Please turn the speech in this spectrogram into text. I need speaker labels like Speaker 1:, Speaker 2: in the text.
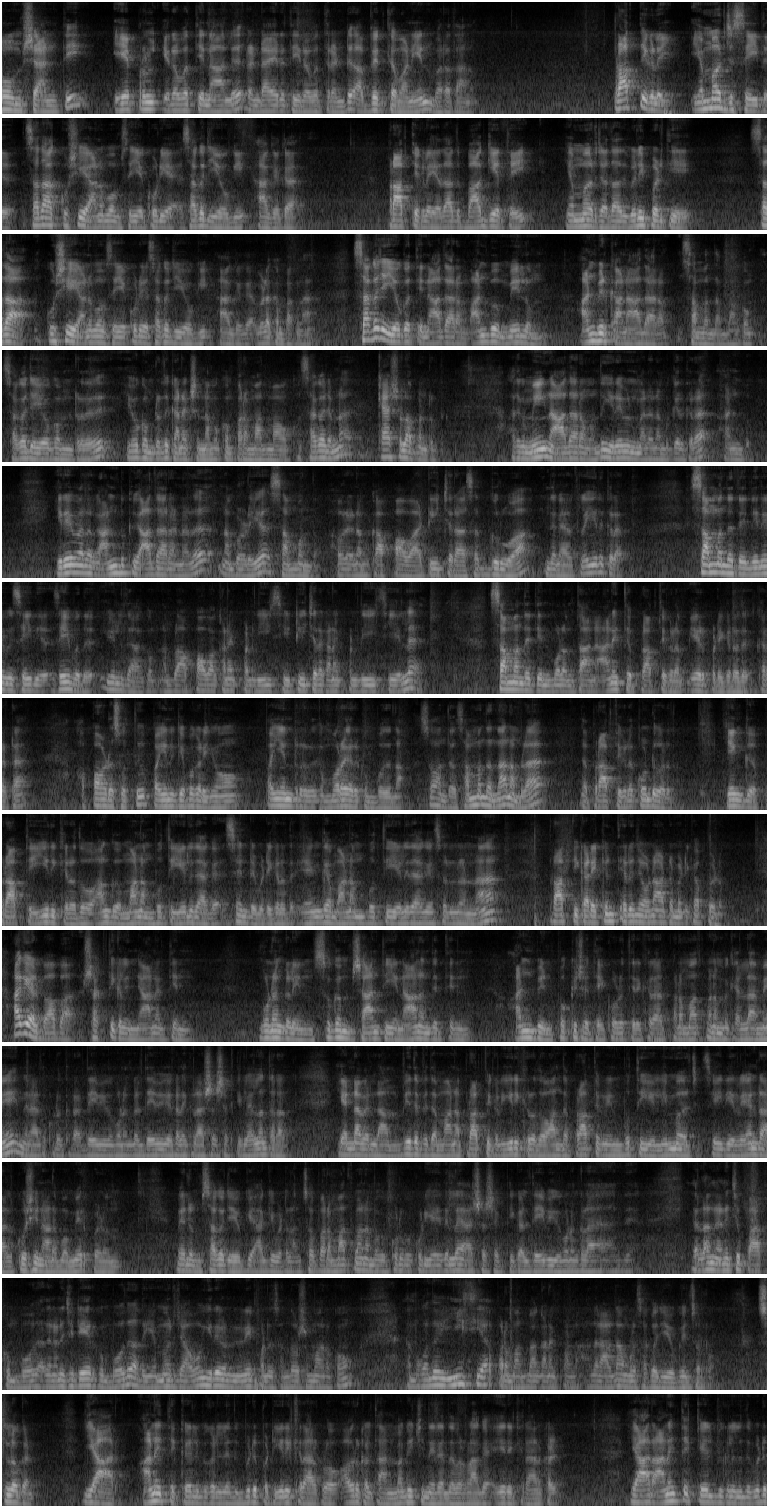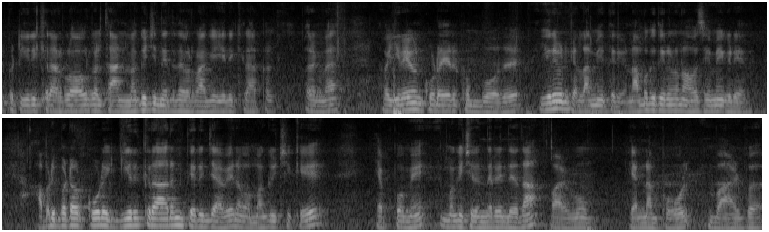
Speaker 1: ஓம் சாந்தி. April இருபத்தி நாலு ரெண்டாயிரத்தி இருபத்தி ரெண்டு அவ்வக்தவாணியின் வரதானம். பிராப்திகளை எமர்ஜ் செய்து சதா குஷியை அனுபவம் செய்யக்கூடிய சகஜ யோகி ஆகுக. பிராப்திகளை அதாவது பாக்கியத்தை எமர்ஜ் அதாவது வெளிப்படுத்தி சதா குஷியை அனுபவம் செய்யக்கூடிய சகஜ யோகி ஆகுக. விளக்கம் பார்க்கலாம். சகஜ யோகத்தின் ஆதாரம் அன்பு மேலும் அன்பிற்கான ஆதாரம் சம்பந்தமாகும். சகஜ யோகம்ன்றது யோகம்ன்றது கனெக்ஷன் நமக்கும் பரமாத்மாவுக்கும். சகஜம்னா கேஷுவலாக பண்ணுறது அதுக்கு மெயின் ஆதாரம் வந்து இறைவன் மேலே நமக்கு இருக்கிற அன்பு. இறைவன் இருக்கிற அன்புக்கு ஆதாரம்னால நம்மளுடைய சம்பந்தம். அவர் நமக்கு அப்பாவா டீச்சரா சத்குருவா இந்த நேரத்தில் இருக்கிறார். சம்பந்தத்தை நினைவு செய்து செய்வது எளிதாகும். நம்ம அப்பாவை கனெக்ட் பண்ணுறது ஈஸி டீச்சரை கனெக்ட் பண்ணுறது ஈஸி இல்லை. சம்பந்தத்தின் மூலம் தான் அனைத்து பிராப்திகளும் ஏற்படுகிறது கரெக்டாக அப்பாவோட சொத்து பையனுக்கு எப்போ கிடைக்கும்? பையன்ற முறை இருக்கும்போது தான் ஸோ அந்த சம்மந்தம் தான் நம்மளை இந்த பிராப்திகளை கொண்டு வருது. எங்கு பிராப்தி இருக்கிறதோ அங்கு மனம் புத்தி எளிதாக சென்று விடுகிறது. எங்கே மனம் புத்தி எளிதாக சொல்லணும்னா பிராப்தி கிடைக்குன்னு தெரிஞ்சவொன்னே ஆட்டோமேட்டிக்காக போயிடும். ஆகையால் பாபா சக்திகளின் ஞானத்தின் குணங்களின் சுகம் சாந்தியின் ஆனந்தத்தின் அன்பின் பொக்கிஷத்தை கொடுத்திருக்கிறார். பரமாத்மா நமக்கு எல்லாமே இந்த நேரத்தில் கொடுக்குறார். தெய்வீக குணங்கள் தெய்வீக கலைகள் அஷ்ட சக்திகள் எல்லாம் தரார். என்னவெல்லாம் விதவிதமான பிராப்திகள் இருக்கிறதோ அந்த பிராப்திகளின் புத்தியில் இமர்ஜ் செய்தீர்கள் என்றால் குஷின் அனுபவம் ஏற்படும். மேலும் சகஜ யோகி ஆகிவிடலாம். ஸோ பரமாத்மா நமக்கு கொடுக்கக்கூடிய இதில் அஷ்டசக்திகள் தெய்வீக குணங்களை அது இதெல்லாம் நினச்சி பார்க்கும்போது அதை நினச்சிட்டே இருக்கும்போது அது எமர்ஜ் ஆகும். இறைவன் நினை பண்ண சந்தோஷமாக இருக்கும். நமக்கு வந்து ஈஸியாக பரமாத்மா கனெக்ட் பண்ணலாம். அதனால தான் அவங்களை சகஜ யோகின்னு சொல்கிறோம் ஸ்லோகன் யார் அனைத்து கேள்விகளிலிருந்து விடுபட்டு இருக்கிறார்களோ அவர்கள் தான் மகிழ்ச்சி நிறைந்தவர்களாக இருக்கிறார்கள். யார் அனைத்து கேள்விகளிலிருந்து விடுபட்டு இருக்கிறார்களோ அவர்கள் தான் மகிழ்ச்சி நிறைந்தவர்களாக இருக்கிறார்கள். பாருங்களேன் நம்ம இறைவன் கூட இருக்கும்போது இறைவனுக்கு எல்லாமே தெரியும். நமக்கு தெரியணும்னு அவசியமே கிடையாது. அப்படிப்பட்டவர் கூட இருக்கிறாருன்னு தெரிஞ்சாவே நம்ம மகிழ்ச்சிக்கு எப்போவுமே மகிழ்ச்சி நிறைந்து தான் வாழ்வோம். எண்ணம் போல் வாழ்வு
